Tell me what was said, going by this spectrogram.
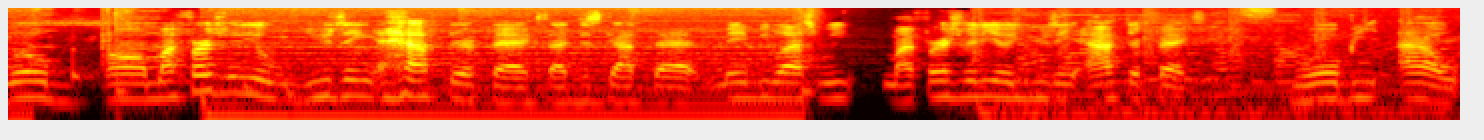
will um my first video using After Effects I just got that maybe last week my first video using After Effects will be out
